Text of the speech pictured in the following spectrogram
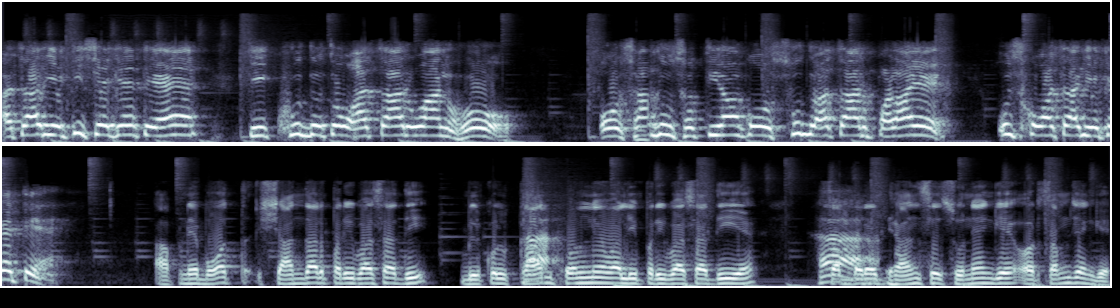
आचार्य किसे कहते हैं कि खुद तो आचारवान हो और साधु सत्यों को शुद्ध आचार पढ़ाए उसको आचार्य कहते हैं। आपने बहुत शानदार परिभाषा दी बिल्कुल कान हाँ। खोलने वाली परिभाषा दी है हाँ। सब। बड़े ध्यान से सुनेंगे और समझेंगे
